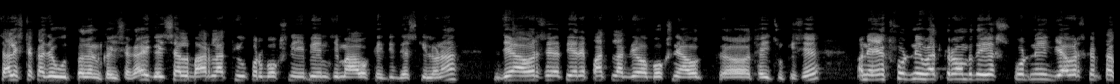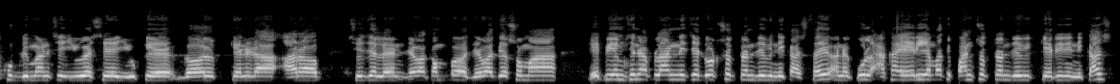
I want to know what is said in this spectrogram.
ચાલીસ ટકા જેવું ઉત્પાદન કહી શકાય. ગઈ સાલ બાર લાખથી ઉપર બોક્સની એપીએમસીમાં આવક થઈ હતી દસ કિલોના. જે આ વર્ષે અત્યારે પાંચ લાખ જેવા બોક્સની આવક થઈ ચૂકી છે. અને એક્સપોર્ટની વાત કરવામાં તો એક્સપોર્ટની ગયા વર્ષ કરતાં ખૂબ ડિમાન્ડ છે. USA, UK, Gulf, Canada, Arab Switzerland જેવા કંપ, જેવા દેશોમાં એપીએમસીના પ્લાન નીચે દોઢસો ટન જેવી નિકાસ થઈ અને કુલ આખા એરિયામાંથી પાંચસો ટન જેવી કેરીની નિકાસ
